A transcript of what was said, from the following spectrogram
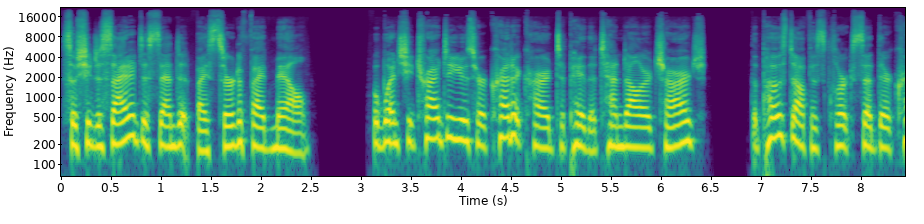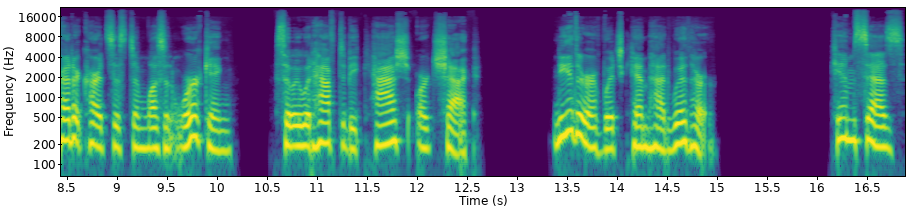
so she decided to send it by certified mail. But when she tried to use her credit card to pay the $10 charge, the post office clerk said their credit card system wasn't working, so it would have to be cash or check, neither of which Kim had with her. Kim says,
